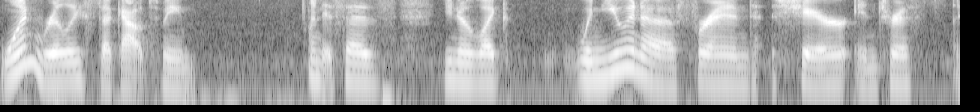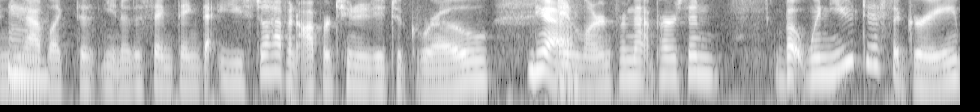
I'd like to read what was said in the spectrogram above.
one really stuck out to me, and it says, you know, like when you and a friend share interests and you have mm. like the you know the same thing that you still have an opportunity to grow Yeah. and learn from that person. But when you disagree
